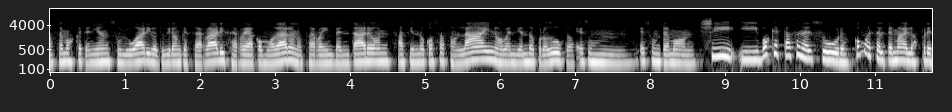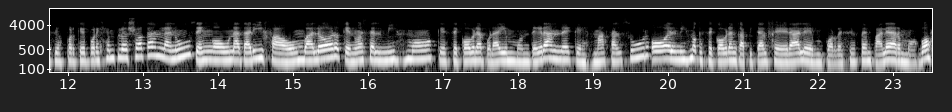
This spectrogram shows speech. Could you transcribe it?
conocemos que tenían su lugar y lo tuvieron que cerrar y se reacomodaron o se reinventaron haciendo cosas online o vendiendo productos? Es un, es un temón. Sí, y vos que estás en el sur, ¿cómo es el tema de los precios? Porque, por ejemplo, yo acá en Lanús tengo una tarifa o un valor que no es el mismo que se cobra por ahí en Monte Grande, que es más al sur, o el mismo que se cobra en Capital Federal, en, por decirte, en Palermo. ¿Vos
